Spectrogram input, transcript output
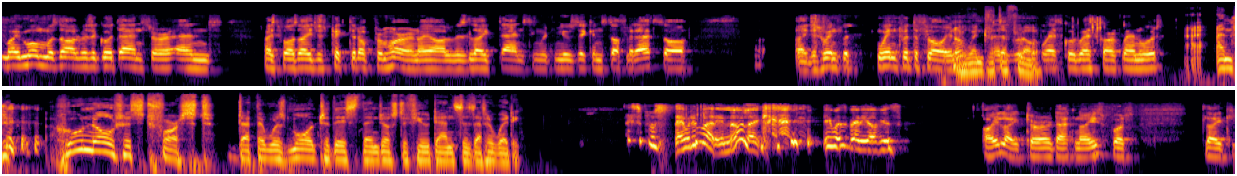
my mum was always a good dancer, and I suppose I just picked it up from her, and I always liked dancing with music and stuff like that. So I just went with went with the flow, you know. You went with As the flow. West, good West Cork man would. And who noticed first that there was more to this than just a few dances at a wedding? I suppose everybody, no? Like, it was very obvious. I liked her that night, but like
